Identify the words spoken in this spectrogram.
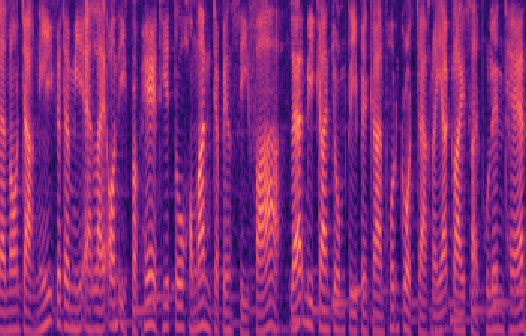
และนอกจากนี้ก็จะมีแอนไลออนอีกประเภทที่ตัวของมันจะเป็นสีฟ้า และมีการโจมตีเป็นการพ่นกรดจากระยะไกลใส่ผู้เล่นแทน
